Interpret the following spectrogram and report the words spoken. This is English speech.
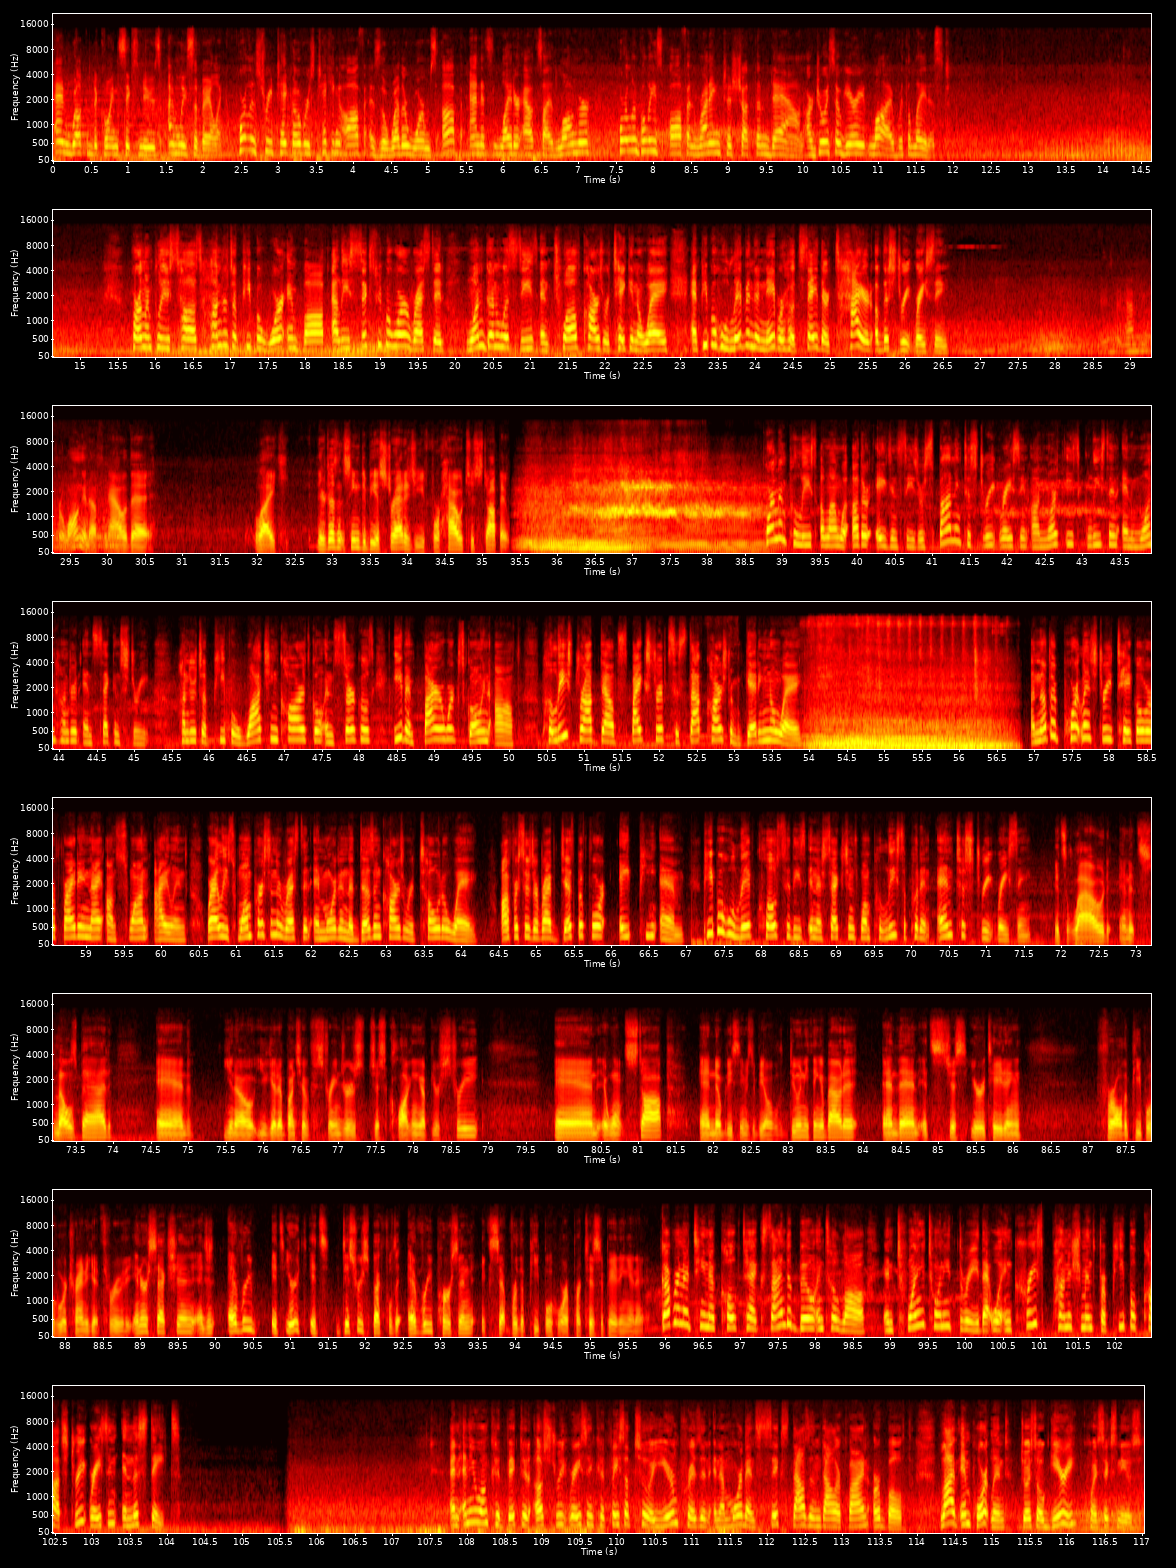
And welcome to KOIN 6 News. I'm Lisa Balick. Portland Street takeover is taking off as the weather warms up and it's lighter outside longer. Portland police off and running to shut them down. Our Joyce O'Geary live with the latest. Portland police tell us hundreds of people were involved. At least six people were arrested. One gun was seized and 12 cars were taken away. And people who live in the neighborhood say they're tired of the street racing. Happening for long enough now that, like, there doesn't seem to be a strategy for how to stop it. Portland police, along with other agencies, responding to street racing on Northeast Glisan and 102nd Street. Hundreds of people watching cars go in circles, even fireworks going off. Police dropped down spike strips to stop cars from getting away. Another Portland Street takeover Friday night on Swan Island, where at least one person arrested and more than a dozen cars were towed away. Officers arrived just before 8 p.m. People who live close to these intersections want police to put an end to street racing. It's loud and it smells bad, and you know, you get a bunch of strangers just clogging up your street, and it won't stop, and nobody seems to be able to do anything about it, and then it's just irritating for all the people who are trying to get through the intersection and just every it's it's disrespectful to every person except for the people who are participating in it. Governor Tina Kotek signed a bill into law in 2023 that will increase punishments for people caught street racing in the state. and anyone convicted of street racing could face up to a year in prison and a more than $6,000 fine or both. Live in Portland, Joyce O'Geary, KOIN 6 News.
